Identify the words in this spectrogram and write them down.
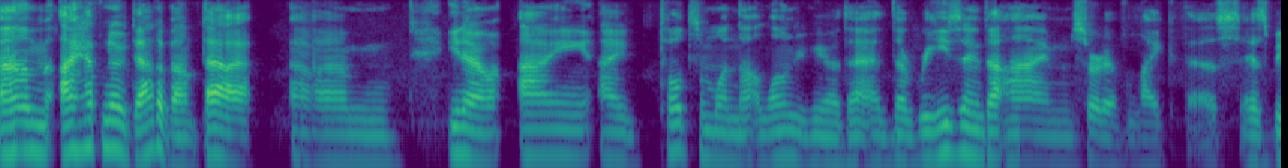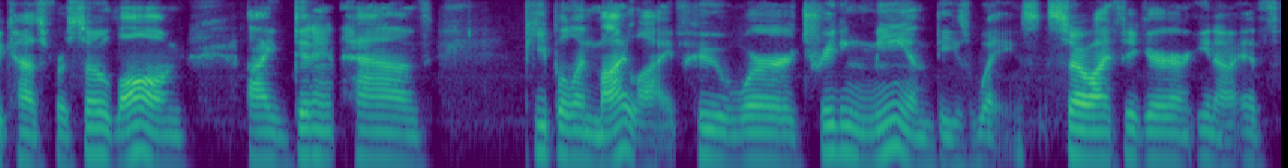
Um, I have no doubt about that. Um, you know, I I told someone not long ago that the reason that I'm sort of like this is because for so long I didn't have people in my life who were treating me in these ways. So I figure, you know, if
